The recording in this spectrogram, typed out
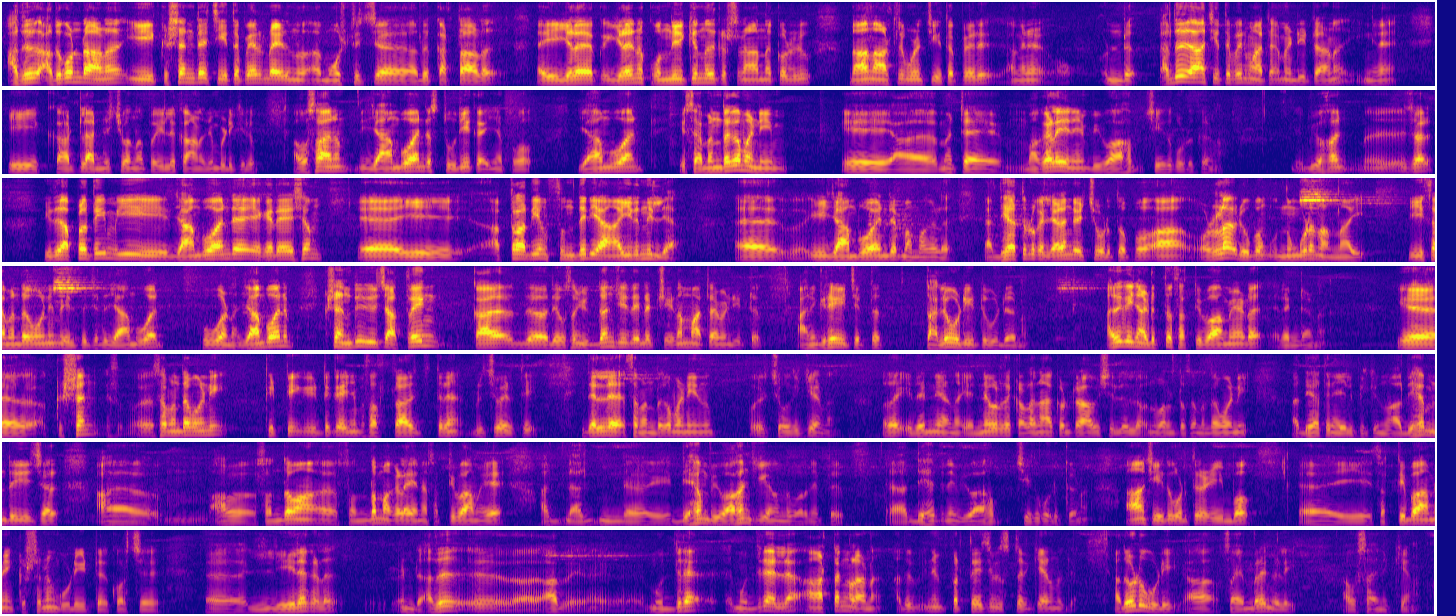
അത് അതുകൊണ്ടാണ് ഈ കൃഷ്ണന്റെ ചീത്തപ്പേരുണ്ടായിരുന്നു മോഷ്ടിച്ച അത് കട്ടാൾ ഇള ഇളനെ കൊന്നിരിക്കുന്നത് കൃഷ്ണനാന്നൊക്കെ ഒരു ആ നാട്ടിൽ മുഴുവൻ ചീത്തപ്പേര് അങ്ങനെ ഉണ്ട്. അത് ആ ചീത്തപ്പേര് മാറ്റാൻ വേണ്ടിയിട്ടാണ് ഇങ്ങനെ ഈ കാട്ടിൽ അന്വേഷിച്ച് വന്നപ്പോൾ ഇതിൽ കാണലും പിടിക്കലും. അവസാനം ഈ ജാമ്പുവാന്റെ സ്തുതി കഴിഞ്ഞപ്പോൾ ജാമ്പുവാൻ ഈ സമന്തകമണിയും മറ്റേ മകളേനെ വിവാഹം ചെയ്ത് കൊടുക്കുകയാണ്. വിവാഹം വെച്ചാൽ ഇത് അപ്പോഴത്തേക്കും ഈ ജാമ്പുവാന്റെ ഏകദേശം ഈ അത്ര അധികം സുന്ദരി ആയിരുന്നില്ല ഈ ജാമ്പുവാന്റെ മമ്മകൾ അദ്ദേഹത്തോട് കല്യാണം കഴിച്ചു കൊടുത്തപ്പോൾ ആ ഉള്ള രൂപം ഒന്നും കൂടെ നന്നായി ഈ സമന്തകോണിയും ഏൽപ്പിച്ചിട്ട് ജാമ്പുവാൻ പൂവാണ്. ജാമ്പുവാൻ പക്ഷെ എന്ത് ചോദിച്ചാൽ അത്രയും ദിവസം യുദ്ധം ചെയ്തതിന്റെ ക്ഷീണം മാറ്റാൻ വേണ്ടിയിട്ട് അനുഗ്രഹിച്ചിട്ട് തല ഓടിയിട്ട് വിടുകയാണ്. അത് കഴിഞ്ഞ് അടുത്ത സത്യഭാമയുടെ രംഗമാണ്. കൃഷ്ണൻ സമന്തമണി കിട്ടി കിട്ടിക്കഴിഞ്ഞപ്പോൾ സത്രാജിത്തിനെ വിളിച്ചു വരുത്തി. ഇതല്ലേ സമന്തകമണി എന്ന് ചോദിക്കുകയാണ്. അത് ഇതന്നെയാണ്. എന്നെ വെറുതെ കള്ളനാക്കേണ്ട ആവശ്യമില്ലല്ലോ എന്ന് പറഞ്ഞിട്ട് സമന്തമണി അദ്ദേഹത്തിനെ ഏൽപ്പിക്കുന്നു. അദ്ദേഹം എന്ത് ചോദിച്ചാൽ സ്വന്തം സ്വന്തം മകളെ എന്നെ സത്യഭാമയെ ഇദ്ദേഹം വിവാഹം ചെയ്യണമെന്ന് പറഞ്ഞിട്ട് അദ്ദേഹത്തിന് വിവാഹം ചെയ്തു കൊടുക്കുകയാണ്. ആ ചെയ്തു കൊടുത്തു കഴിയുമ്പോൾ ഈ സത്യഭാമയും കൃഷ്ണനും കൂടിയിട്ട് കുറച്ച് ലീലകൾ ഉണ്ട്. അത് മുദ്ര മുദ്രയല്ല ആട്ടങ്ങളാണ്. അത് ഇനി പ്രത്യേകിച്ച് വിസ്തരിക്കാനൊന്നുമില്ല. അതോടുകൂടി ആ സ്വയംവരം കളി അവസാനിക്കുകയാണ്.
